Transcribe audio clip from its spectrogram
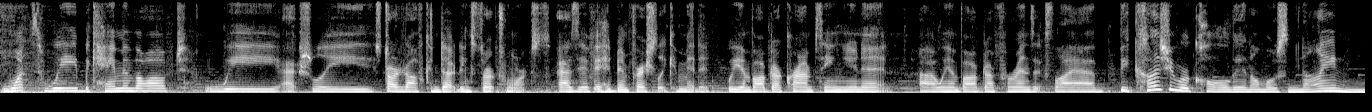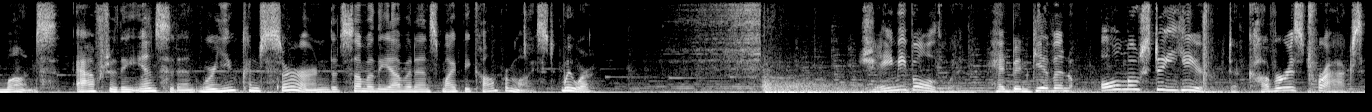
Once we became involved, we actually started off conducting search warrants as if it had been freshly committed. We involved our crime scene unit, uh, we involved our forensics lab. Because you were called in almost nine months after the incident, were you concerned that some of the evidence might be compromised? We were. Jamie Baldwin had been given almost a year to cover his tracks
